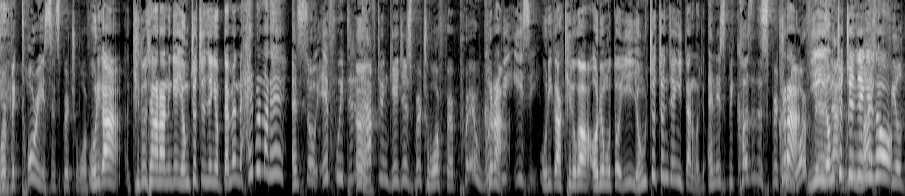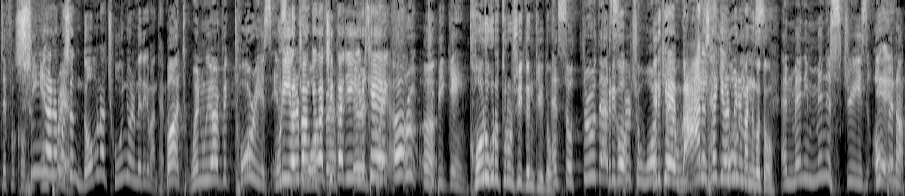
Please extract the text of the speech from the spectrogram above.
were victorious in spiritual warfare. 우리가 기도 생활하는 게 영적 전쟁이 없다면 해볼 만 해. And so if we didn't have to engage in spiritual warfare, prayer would be easy. 우리가 기도가 어려운 것도 이 영적 전쟁이 있다는 거죠. And it's because of the spiritual 그러나 warfare 이 영적 전쟁에서 승리하는. 것은 너무나 좋은 열매들이 많다. But when we are victorious in 우리 spiritual 열방교가 warfare, 지금까지 there is 이렇게 great 어, fruit 어, to be gained. 거룩으로 들어올 수 있던 길도 And so through that 그리고 spiritual 이렇게 warfare, we 많은 사기 열매를 맞는. 것도 and many ministries 예, open up.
